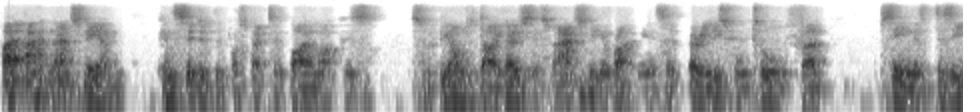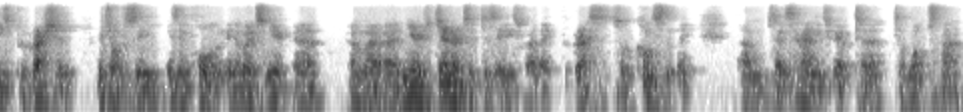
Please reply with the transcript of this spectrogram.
I, I hadn't actually um, considered the prospect of biomarkers sort of beyond diagnosis, but actually you're right. I mean, it's a very useful tool for seeing the disease progression, which obviously is important in a motor uh, a, a neurodegenerative disease where they progress sort of constantly. Um, so it's handy to be able to, to watch that.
